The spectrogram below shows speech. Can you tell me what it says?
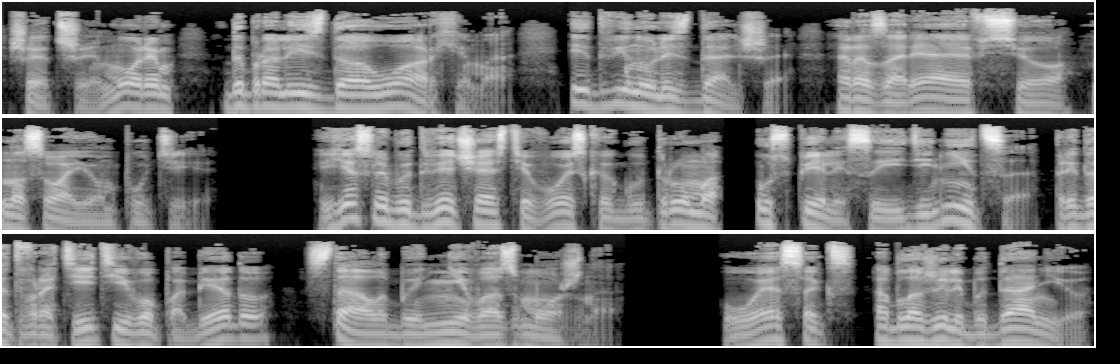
шедшие морем, добрались до Уархема и двинулись дальше, разоряя все на своем пути. Если бы две части войска Гутрума успели соединиться, предотвратить его победу стало бы невозможно. Уэссекс обложили бы данью,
